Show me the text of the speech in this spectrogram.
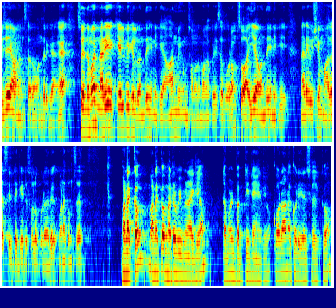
விஜய் ஆனந்த் சாரும் வந்திருக்காங்க. ஸோ இந்த மாதிரி நிறைய கேள்விகள் வந்து இன்னைக்கு ஆன்மீகம் சம்மந்தமாக பேச போகிறோம் ஸோ ஐயா வந்து இன்னைக்கு நிறைய விஷயம் அகஸ்தியர்கிட்ட கேட்டு சொல்ல போகிறாரு வணக்கம் சார் வணக்கம். வணக்கம் மெட்ரோபி நாயகர்களும் தமிழ் பக்தி நாயகர்களும் கோடான கோடி ரசிகர்களுக்கும்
